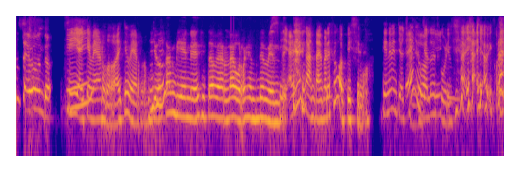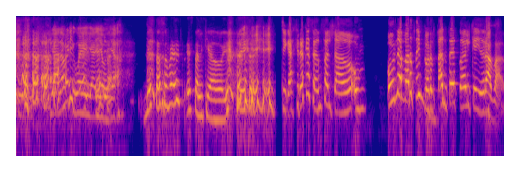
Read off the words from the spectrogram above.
un segundo. Sí, hay que verlo, hay que verlo. Yo también necesito verla urgentemente. Sí, a mí me encanta, me parece guapísimo. Tiene 28 años, ya lo descubrí. Ya, ya, ya, vi ya lo averigüé, ya yo, ya. Ya está súper estalqueado. Sí. Chicas, creo que se han saltado un, una parte importante de todo el K-drama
